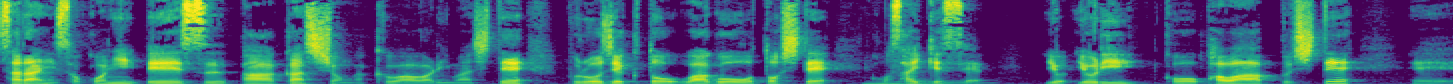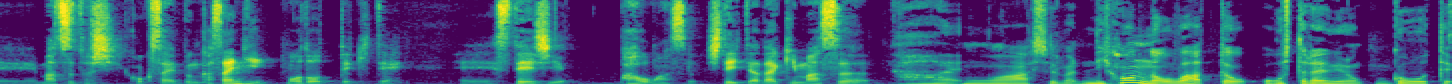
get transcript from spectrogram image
さらにそこにベースパーカッションが加わりましてプロジェクト和合としてこう再結成よよりこうパワーアップして、えー松戸市国際文化祭に戻ってきて、えーステージをパフォーマンスしていただきます。はい。わあ、素晴ら日本の和とオーストラリアの語って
